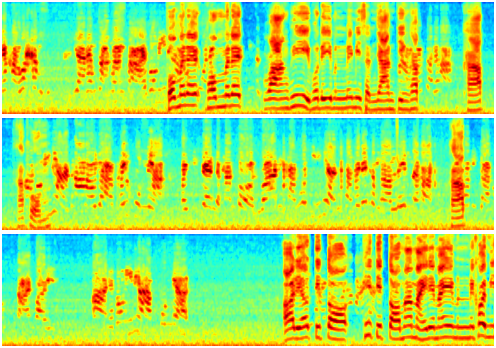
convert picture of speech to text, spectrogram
ศักดิ์เข้าใจไหมคะว่าทำอย่าทำการวางสายตรงนี้เนี่ยผมไม่ได้ผมไม่ได้วางพี่พอดีมันไม่มีสัญญาณจริงครับเข้าใจค่ะครับ ครับผม ตรงนี้เนี่ยทางเราอยากให้คุณเนี่ยไปชี้แจงกับท่านก่อนว่าดิฉันเมื่อกี้เนี่ยดิฉันไม่ได้ทำงานเล่นนะคะครับ ว่ามีการสายไป อ่าเดี๋ยวตรงนี้เนี่ยคุณเนี่ยอ๋อเดี๋ยวติดต่อที่ติดต่อมาใหม่ได้ไหมมันไม่ค่อยมี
